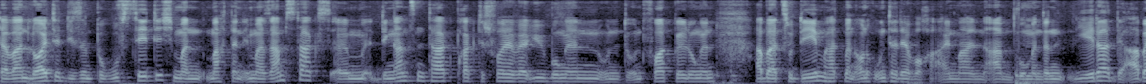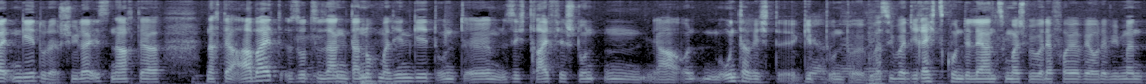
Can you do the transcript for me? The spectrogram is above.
Da waren Leute, die sind berufstätig, man macht dann immer samstags ähm, den ganzen Tag praktisch Feuerwehrübungen und, und Fortbildungen, aber zudem hat man auch noch unter der Woche einmal einen Abend, wo man dann jeder, der arbeiten geht oder Schüler ist, nach der nach der Arbeit sozusagen dann nochmal hingeht und ähm, sich drei, vier Stunden ja, und Unterricht äh, gibt ja, und ja. Äh, was über die Rechtskunde lernt, zum Beispiel bei der Feuerwehr oder wie man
